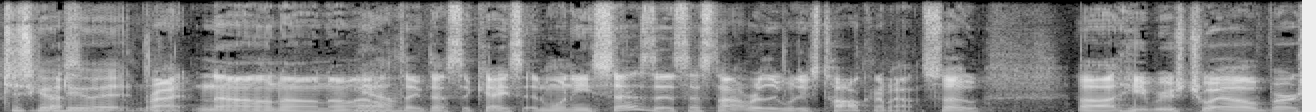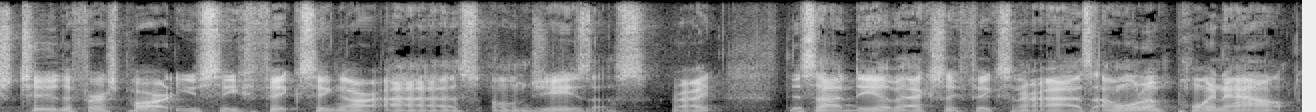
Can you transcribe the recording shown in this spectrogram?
Just go That's- do it. Right. No, no, no. I don't think that's the case. And when he says this, that's not really what he's talking about. So, uh, Hebrews 12, verse 2, the first part, you see fixing our eyes on Jesus, right? This idea of actually fixing our eyes. I want to point out,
